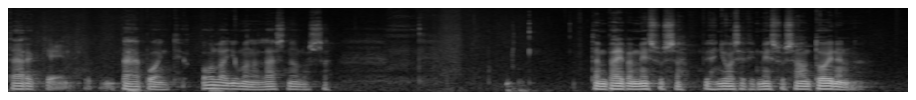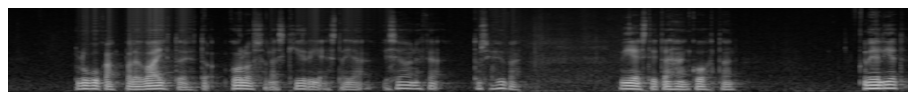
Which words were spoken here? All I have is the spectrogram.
tärkein pääpointti, olla Jumalan läsnäolossa. Tämän päivän messussa, Pyhän Joosefin messussa on toinen lukukappale vaihtoehto kolossalaiskirjeestä ja se on ehkä tosi hyvä viesti tähän kohtaan. Veljet,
